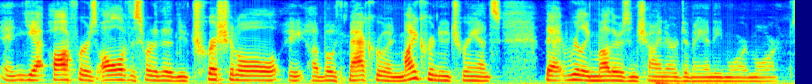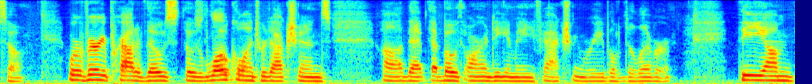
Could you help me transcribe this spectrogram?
and yet offers all of the sort of the nutritional, uh, both macro and micronutrients that really mothers in China are demanding more and more. So we're very proud of those, those local introductions uh, that, that both R&D and manufacturing were able to deliver. The, um,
